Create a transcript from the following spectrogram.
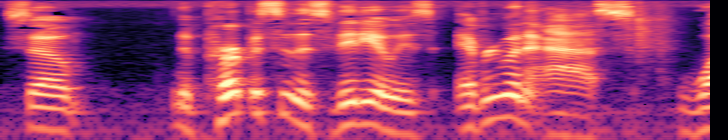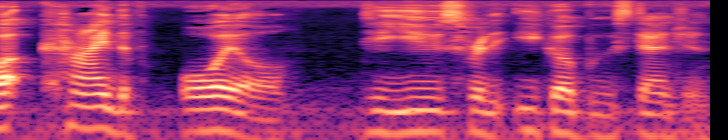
So the purpose of this video is everyone asks what kind of oil to use for the EcoBoost engine.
